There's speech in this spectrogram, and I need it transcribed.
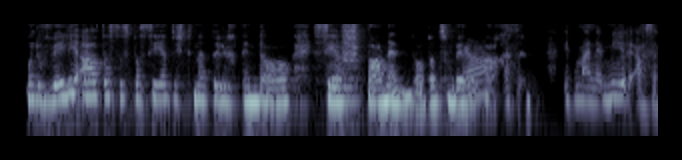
und auf welche Art dass das passiert, ist dann natürlich dann da sehr spannend oder, zum Beobachten. Ja, also ich meine, mir, also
